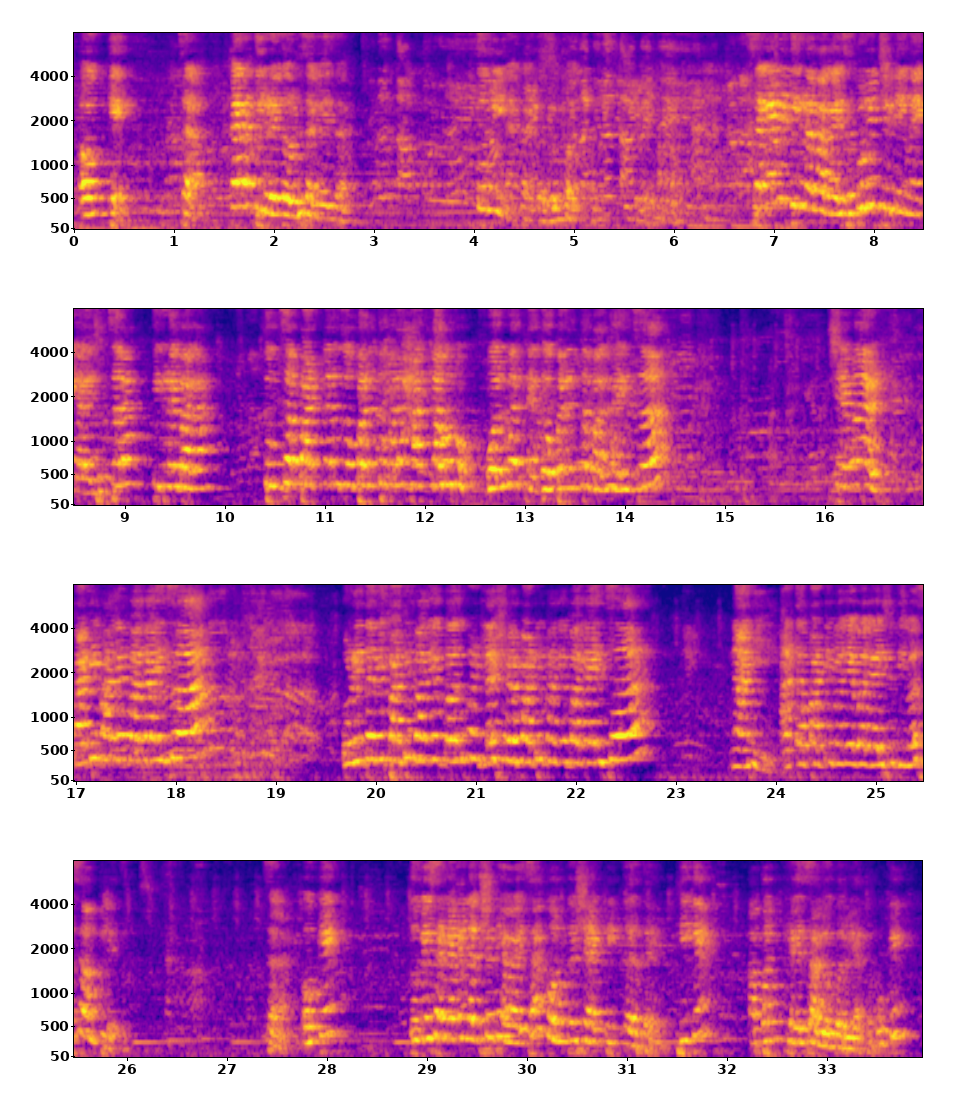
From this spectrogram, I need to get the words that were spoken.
ओके. चला. करा तिकडे तोंड सगळेजण. तुम्ही करू. हो, हो. सगळ्यांनी तिकडे बघायचं. कुणी चिटिंग नाही करायची. चला तिकडे बघा. तुमचा पार्टनर जोपर्यंत तुम्हाला हात लावून बोलवत नाही तोपर्यंत बघायचं. शेवट. पाठीमागे बघायचं. कुणीतरी पाठीमागे बघ म्हटल्याशिवाय पाठीमागे बघायचं नाही. आता पाठीमागे बघायचे दिवस संपले. चला ओके? तुम्ही सगळ्यांनी लक्ष ठेवायचं कोण कशी ऍक्टिंग करताय. ठीक आहे? आपण खेळ चालू करूयात ओके?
